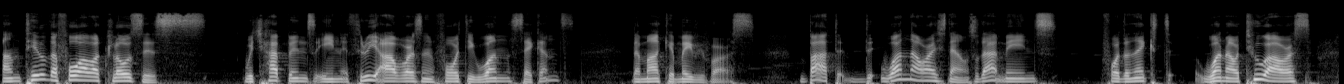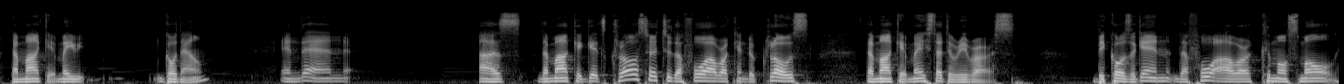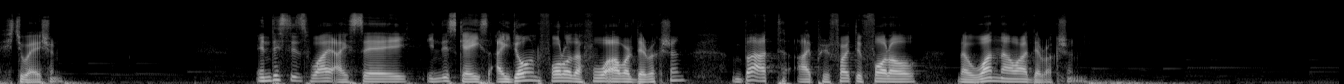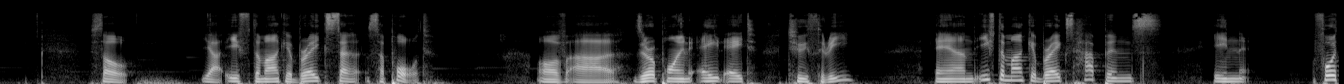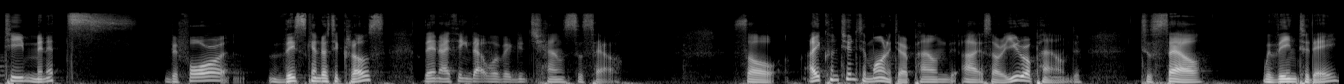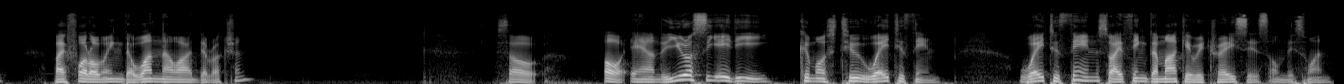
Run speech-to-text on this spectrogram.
until the 4 hour closes, which happens in 3 hours and 41 seconds, the market may reverse. But one hour is down, so that means for the next one hour, two hours, the market may go down. And then as the market gets closer to the 4 hour candle close, the market may start to reverse. Because again, the 4 hour Kumo small situation. And this is why I say, in this case, I don't follow the 4 hour direction, but I prefer to follow the 1 hour direction. So yeah, if the market breaks support of uh, 0.8823, and if the market breaks happens in 40 minutes before this candlestick close, then I think that will be a good chance to sell. So I continue to monitor pound, uh, sorry, euro pound to sell within today by following the one hour direction. So, oh, and the Euro CAD Kumo's too way too thin. Way too thin, so I think the market retraces on this one.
